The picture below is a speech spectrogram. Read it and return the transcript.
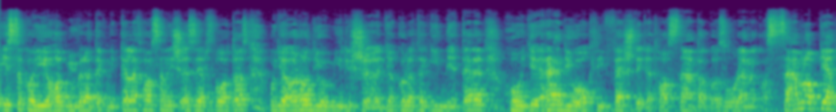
éjszakai hadműveleteknél kellett használni, és ezért volt az, hogy a Radiomir is gyakorlatilag innét ered, hogy radioaktív festéket használtak az órának a számlapján,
